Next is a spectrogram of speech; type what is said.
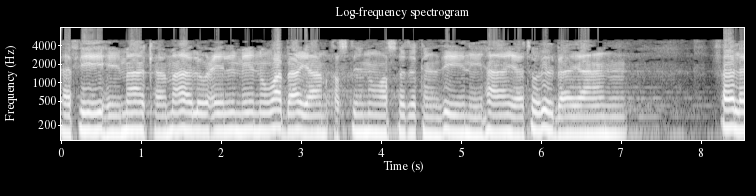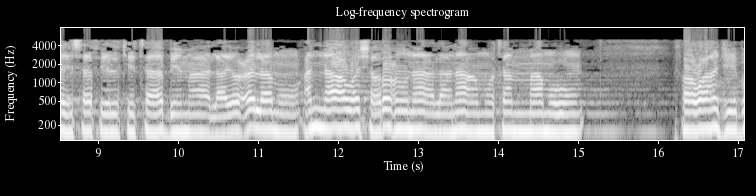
ففيهما كمال علم وبيان قصد وصدق ذي نهاية البيان. فليس في الكتاب ما لا يعلم أنا وشرعنا لنا متمم. فواجب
